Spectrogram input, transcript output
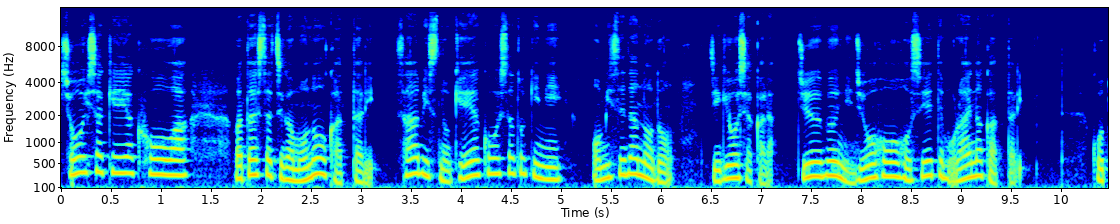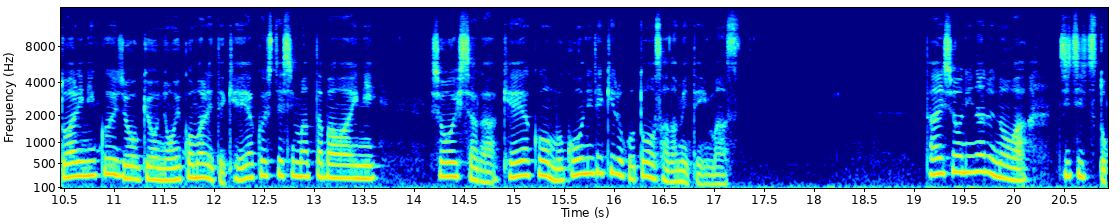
消費者契約法は私たちが物を買ったりサービスの契約をした時にお店だなど事業者から十分に情報を教えてもらえなかったり断りにくい状況に追い込まれて契約してしまった場合に消費者が契約を無効にできることを定めています。対象になるのは事実と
